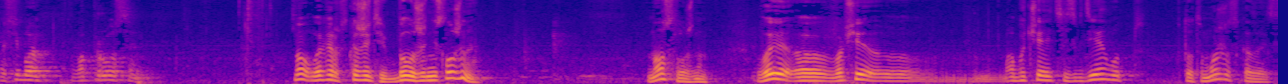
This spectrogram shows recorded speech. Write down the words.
Спасибо. Вопросы? Ну, во-первых, скажите, было же не сложно? Но сложно. Вы э, вообще э, обучаетесь где? Вот кто-то может сказать?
